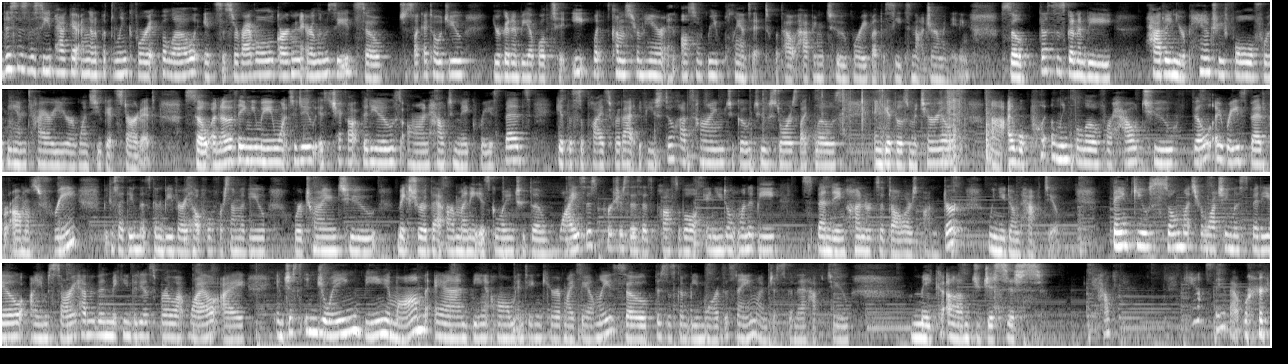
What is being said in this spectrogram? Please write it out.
this is the seed packet. I'm going to put the link for it below. It's a survival garden heirloom seeds. So just like I told you, you're going to be able to eat what comes from here and also replant it without having to worry about the seeds not germinating. So this is going to be having your pantry full for the entire year once you get started. So another thing you may want to do is check out videos on how to make raised beds, get the supplies for that. If you still have time to go to stores like Lowe's and get those materials, uh, I will put a link below for how to fill a raised bed for almost free because I think that's going to be very helpful for some of you. We're trying to make sure that our money is going to the wisest purchases as possible and you don't want to be spending hundreds of dollars on dirt when you don't have to. Thank you so much for watching this video. I am sorry I haven't been making videos for a while. I am just enjoying being a mom and being at home and taking care of my family. So this is gonna be more of the same. I'm just gonna have to make um, judicious, how can you, can't say that word.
